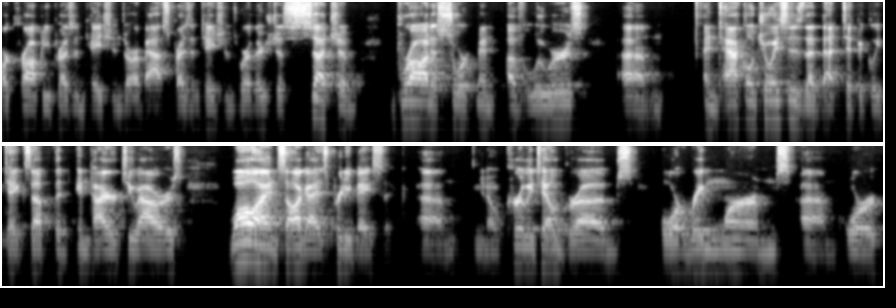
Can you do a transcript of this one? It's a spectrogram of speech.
our crappie presentations or our bass presentations, where there's just such a broad assortment of lures um, and tackle choices that that typically takes up the entire two hours. Walleye and saugeye is pretty basic. Um, you know, curly tail grubs or ringworms um, or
